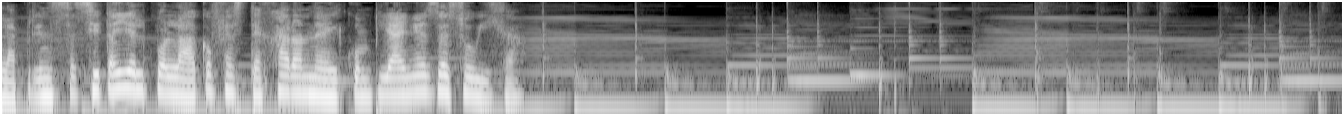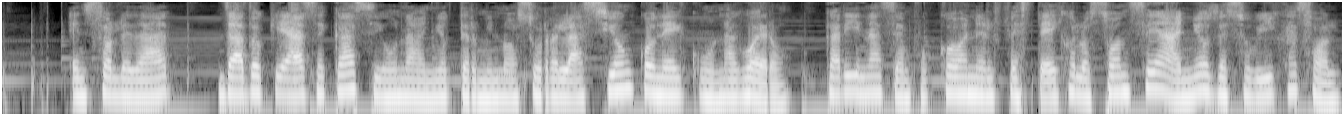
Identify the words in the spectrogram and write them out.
la princesita y el polaco festejaron el cumpleaños de su hija. En soledad, dado que hace casi un año terminó su relación con el Kun Agüero, Karina se enfocó en el festejo los 11 años de su hija Sol,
